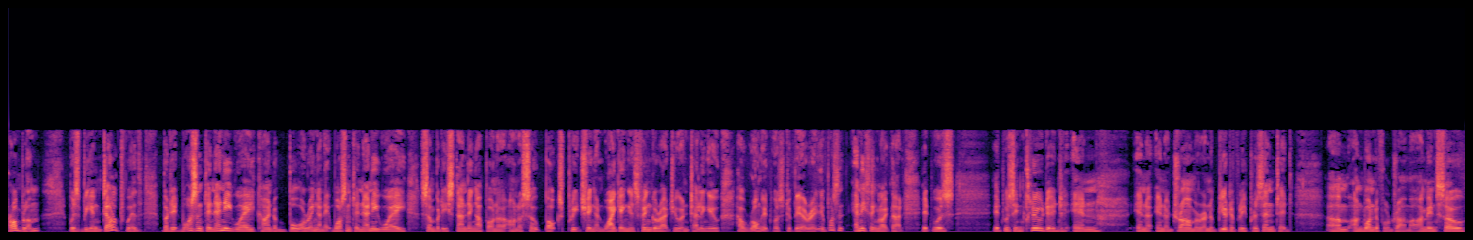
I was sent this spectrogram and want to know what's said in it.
problem was being dealt with, but it wasn't in any way kind of boring, and it wasn't in any way somebody standing up on a on a soapbox preaching and wagging his finger at you and telling you how wrong it was to be. It wasn't anything like that. It was it was included in in a, in a drama and a beautifully presented um, and wonderful drama. I mean, so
